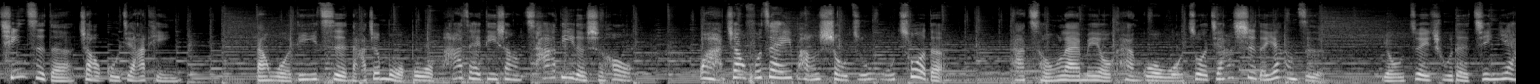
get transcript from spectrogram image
亲自的照顾家庭。当我第一次拿着抹布趴在地上擦地的时候，哇！丈夫在一旁手足无措的，他从来没有看过我做家事的样子。由最初的惊讶、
